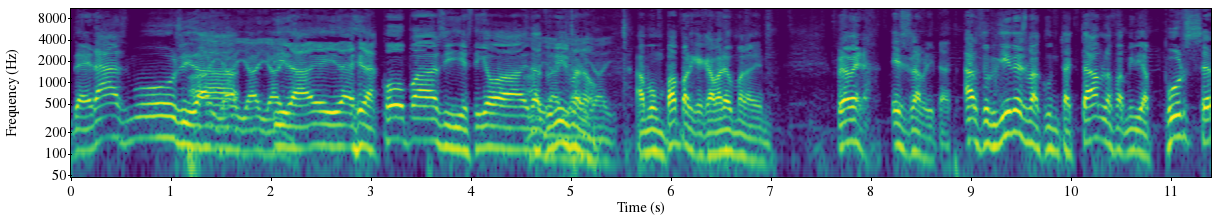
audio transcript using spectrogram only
d'Erasmus i de, Ai, ai, ai, ai. I, de, i, de, i de copes i estigueu a, de Ai, turisme, ai, ai, no. ai. Amb un pub perquè acabareu malament. Però a veure, és la veritat. Arthur Guinness va contactar amb la família Purser,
